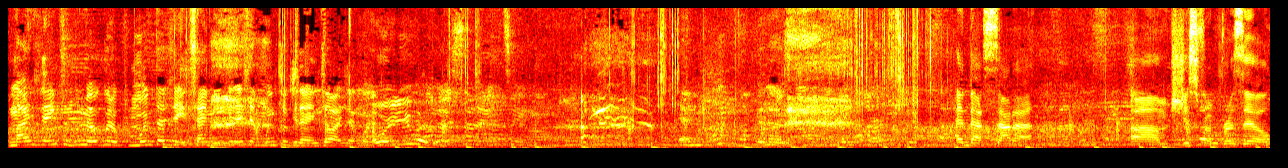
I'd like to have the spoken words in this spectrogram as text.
Mais gente do meu grupo. Muita gente. A minha igreja é muito grande. Olha, mãe. Where are you at? É muito grande. And that's Sara. Um, she's from Brazil.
